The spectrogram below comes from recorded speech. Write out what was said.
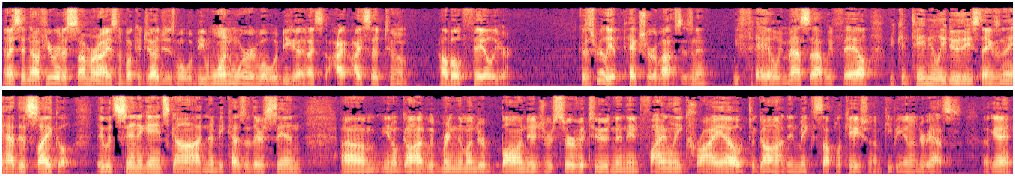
And I said, now, if you were to summarize the book of Judges, what would be one word? What would be good? I, I, I said to him, how about failure? Because it's really a picture of us, isn't it? We fail, we mess up, we fail, we continually do these things. And they had this cycle. They would sin against God, and then because of their sin, um, you know, God would bring them under bondage or servitude, and then they'd finally cry out to God. They'd make supplication. I'm keeping it under S. Okay?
